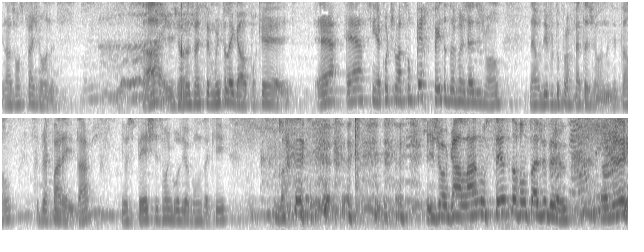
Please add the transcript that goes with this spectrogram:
E nós vamos para Jonas. Tá? E Jonas vai ser muito legal, porque é, é assim, a continuação perfeita do Evangelho de João, né, o livro do profeta Jonas. Então, se prepare aí, tá? E os peixes vão engolir alguns aqui. e jogar lá no centro da vontade de Deus. Amém?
